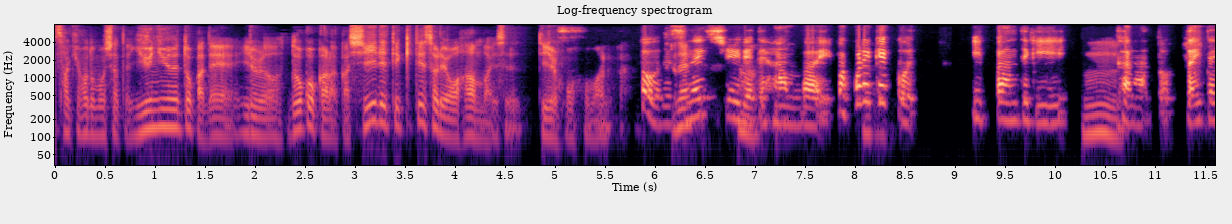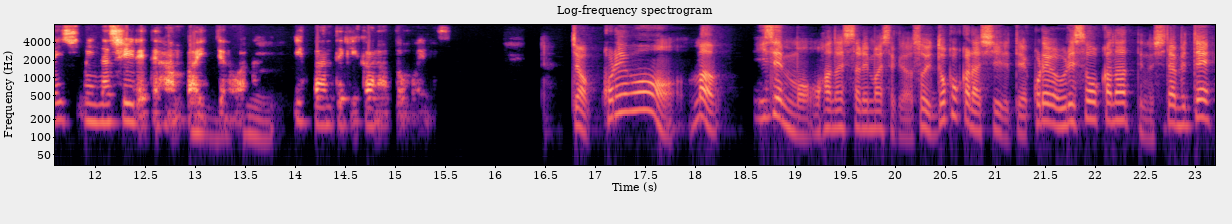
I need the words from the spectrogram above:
先ほどもおっしゃった輸入とかでいろいろどこからか仕入れてきてそれを販売するっていう方法もある。そうですね。仕入れて販売。まあ、これ結構一般的うん。かなと。大体みんな仕入れて販売っていうのはうん一般的かなと思います。じゃあ、これを、まあ、以前もお話しされましたけど、そういうどこから仕入れて、これが売れそうかなっていうのを調べて、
